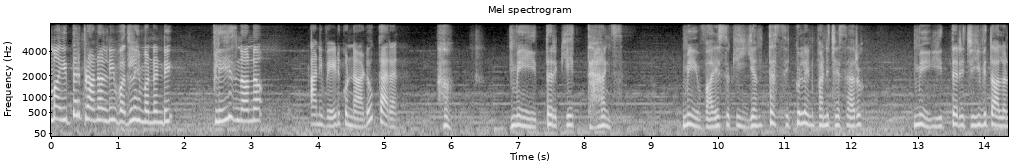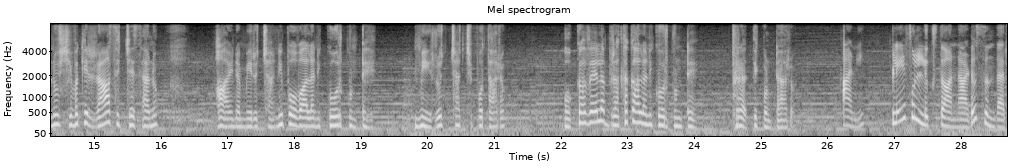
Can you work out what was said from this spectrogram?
మా ఇద్దరి ప్రాణాల్ని వదిలేయమనండి. ప్లీజ్ నాన్న. అని వేడుకున్నాడు కరణ్. "హ, మీ ఇద్దరికి థ్యాంక్స్. మీ వయసుకి ఎంత సిగ్గులేని పని చేశారు. మీ ఇద్దరి జీవితాలను శివకి రాసిచ్చేశాను. ఆయన మీరు చనిపోవాలని కోరుకుంటే మీరు చచ్చిపోతారు. ఒకవేళ బ్రతకాలని కోరుకుంటే బ్రతికుంటారు. అని ప్లేఫుల్ లుక్స్తో అన్నాడు సుందర్.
